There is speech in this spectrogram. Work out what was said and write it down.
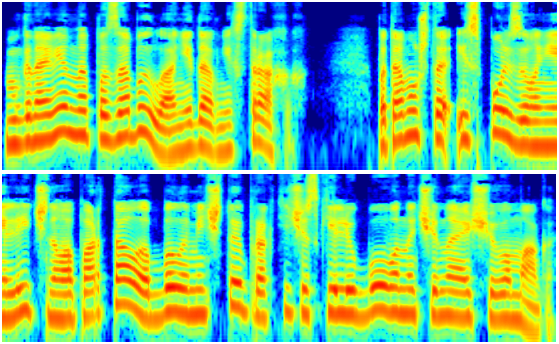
мгновенно позабыла о недавних страхах потому что использование личного портала было мечтой практически любого начинающего мага.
